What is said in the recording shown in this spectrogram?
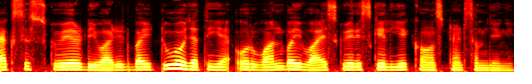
x square divided by two हो जाती है और वन बाई वाई स्क्वेयर इसके लिए कांस्टेंट समझेंगे।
